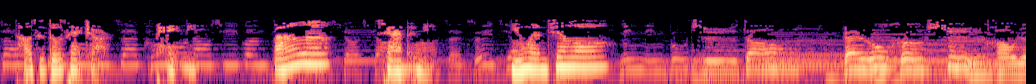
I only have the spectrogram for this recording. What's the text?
桃子都在这儿陪你。晚安啦，亲爱的你，明晚见喽。明明不知道该如何是好，越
